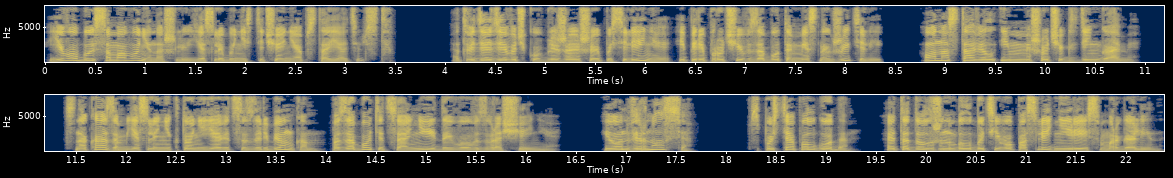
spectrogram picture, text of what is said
Его бы и самого не нашли, если бы не стечение обстоятельств. Отведя девочку в ближайшее поселение и перепоручив заботам местных жителей, он оставил им мешочек с деньгами, с наказом, если никто не явится за ребенком, позаботиться о ней до его возвращения. И он вернулся? Спустя полгода. Это должен был быть его последний рейс в Маргалин.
